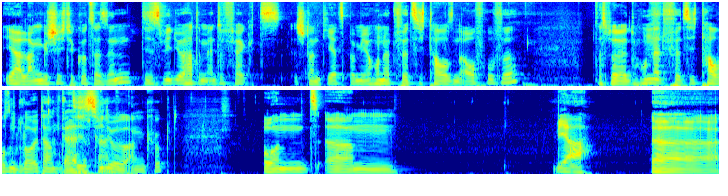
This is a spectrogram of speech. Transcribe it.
ja, lange Geschichte, kurzer Sinn. Dieses Video hat im Endeffekt, stand jetzt bei mir 140.000 Aufrufe. Das bedeutet, 140.000 Leute haben Geisteskrank. dieses Video angeguckt. Und ähm, ja, äh,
